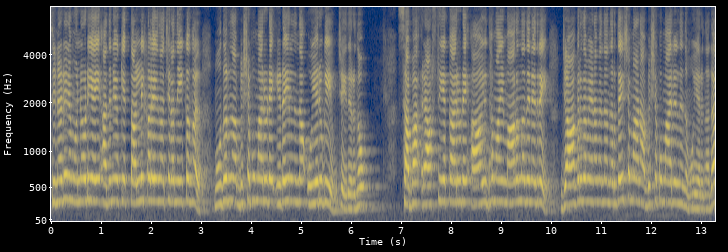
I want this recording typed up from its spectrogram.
സിനഡിന് മുന്നോടിയായി അതിനെയൊക്കെ തള്ളിക്കളയുന്ന ചില നീക്കങ്ങൾ മുതിർന്ന ബിഷപ്പുമാരുടെ ഇടയിൽ നിന്ന് ഉയരുകയും ചെയ്തിരുന്നു. സഭ രാഷ്ട്രീയക്കാരുടെ ആയുധമായി മാറുന്നതിനെതിരെ ജാഗ്രത വേണമെന്ന നിർദ്ദേശമാണ് ബിഷപ്പുമാരിൽ നിന്നും ഉയരുന്നത്.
